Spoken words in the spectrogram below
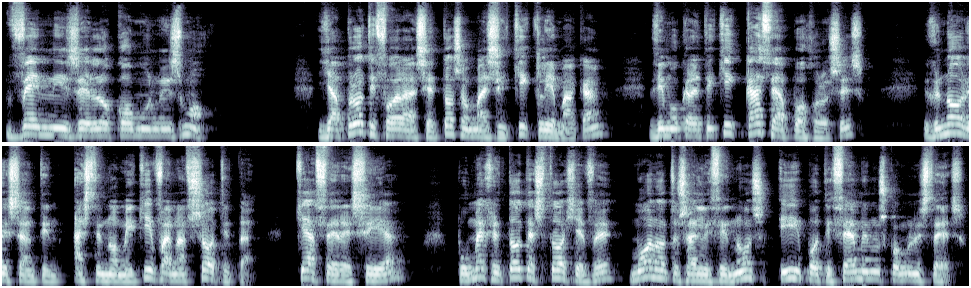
βενιζελοκομμουνισμό. Για πρώτη φορά σε τόσο μαζική κλίμακα, δημοκρατικοί κάθε απόχρωσης γνώρισαν την αστυνομική βαναυσότητα και αφαιρεσία που μέχρι τότε στόχευε μόνο τους αληθινούς ή υποτιθέμενους κομμουνιστές.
